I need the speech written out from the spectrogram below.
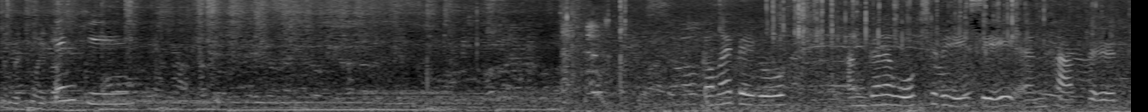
Number 25. Thank you. Got my bagel. I'm gonna walk to the UC and have food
